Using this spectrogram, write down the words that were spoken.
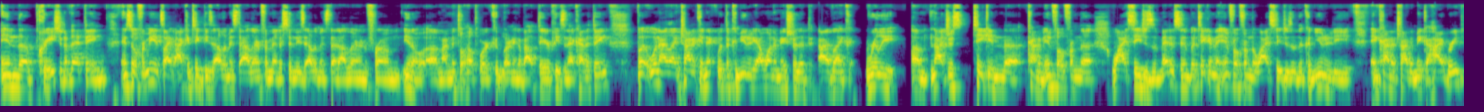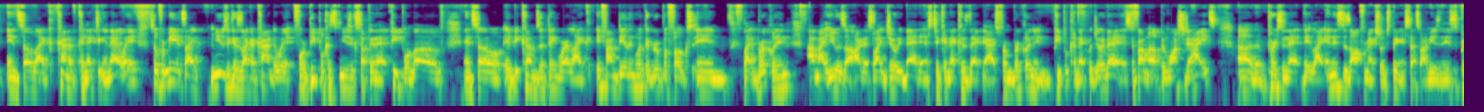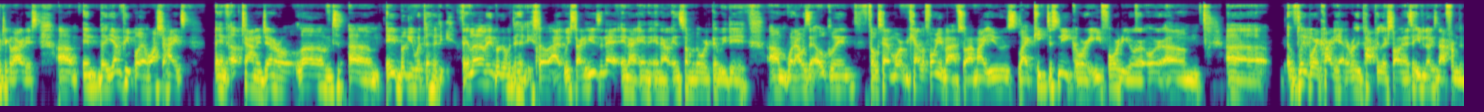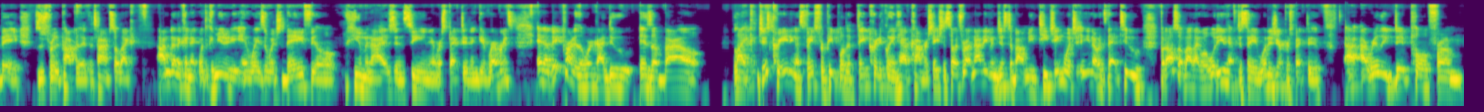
in the creation of that thing. And so for me, it's like I could take these elements that I learned from medicine, these elements that I learned from, you know, uh, my mental health work, learning about therapies and that kind of thing. But when I like try to connect with the community, I want to make sure that I've like really um, not just taking the kind of info from the wide stages of medicine, but taking the info from the wide stages of the community and kind of try to make a hybrid. And so, like, kind of connecting in that way. So for me, it's like music is like a conduit for people because music's something that people love. And so it becomes a thing where, like, if I'm dealing with a group of folks in like Brooklyn, I might use an artist like Joey Badass to connect because that guy's from Brooklyn and people connect with Joey Badass. If I'm up in Washington Heights, uh, the person that they like, and this is all from actual experience. That's why I'm using these particular artists. Um, and the young people in Washington Heights and Uptown in general loved um, A Boogie with the hoodie. They love A Boogie with the hoodie. So I, we started using that in our, in, in, our, in some of the work that we did. Um, when I was in Oakland, folks had more of a California vibe. So I might use like Keak da Sneak or E40 or, or um, uh, Playboi Carti had a really popular song. And even though he's not from the Bay, it was just really popular at the time. So like, I'm going to connect with the community in ways in which they feel humanized and seen and respected and give reverence. And a big part of the work I do is about like just creating a space for people to think critically and have conversations. So it's not even just about me teaching, which, you know, it's that too, but also about like, well, what do you have to say? What is your perspective? I, I really did pull from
